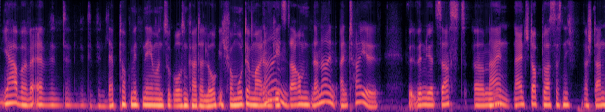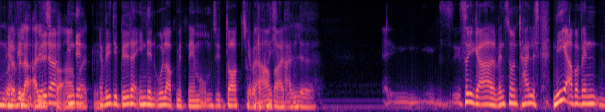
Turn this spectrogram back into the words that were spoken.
Ja, aber äh, wenn Laptop mitnehmen und so großen Katalog, ich vermute mal, ihm geht es darum, nein, nein, ein Teil. Wenn du jetzt sagst, ähm, Nein, nein, stopp, du hast das nicht verstanden. Oder will er die alles Bilder in den, bearbeiten? er will die Bilder in den Urlaub mitnehmen, um sie dort zu ja, aber doch nicht bearbeiten. alle. Ist so egal, wenn es nur ein Teil ist. Nee, aber wenn,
